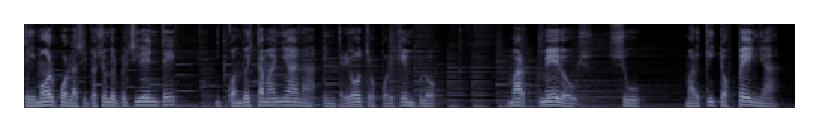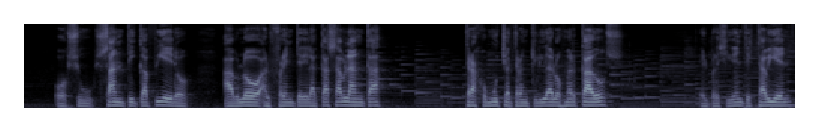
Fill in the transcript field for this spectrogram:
temor por la situación del presidente, y cuando esta mañana, entre otros, por ejemplo, Mark Meadows, su Marquitos Peña o su Santi Cafiero habló al frente de la Casa Blanca, trajo mucha tranquilidad a los mercados, el presidente está bien,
